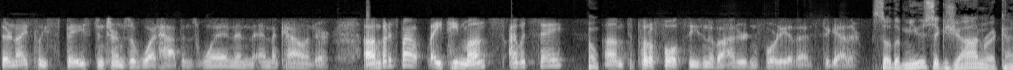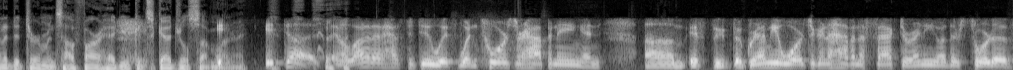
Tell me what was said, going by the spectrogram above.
they're nicely spaced in terms of what happens when and, and the calendar. Um, but it's about 18 months, I would say. Oh. Um, to put a full season of 140 events together. So the music genre kind of determines how far ahead you can schedule someone, right? It does, and a lot of that has to do with when tours are happening, and um, if the, the Grammy Awards are going to have an effect, or any other sort of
